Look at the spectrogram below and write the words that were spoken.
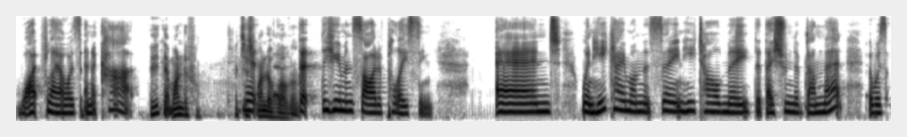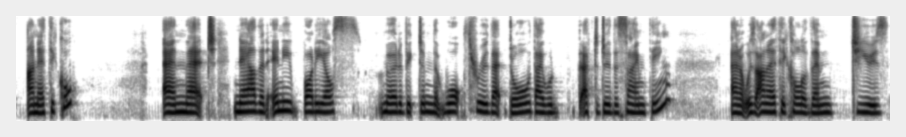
white flowers and a cart. Isn't that wonderful? It's just Yeah, wonderful of them. That the human side of policing. And when he came on the scene, he told me that they shouldn't have done that. It was unethical. And that now that anybody else, murder victim that walked through that door, they would have to do the same thing. And it was unethical of them to use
